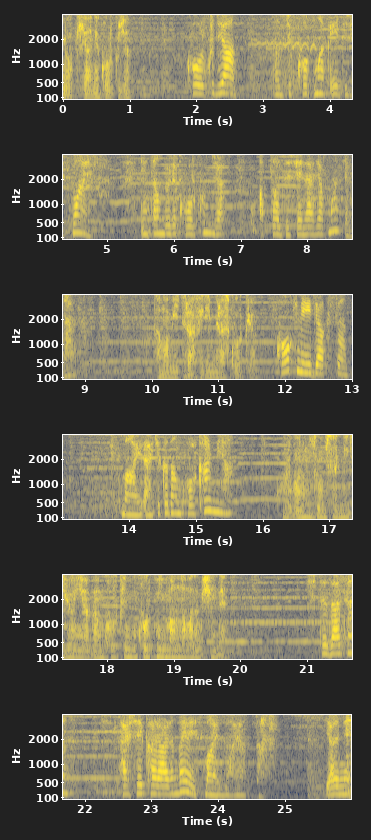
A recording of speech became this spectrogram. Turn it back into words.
Yok ya ne korkacağım. Korkacaksın. Azıcık korkmak iyidir İsmail. İnsan böyle korkunca aptalca şeyler yapmaz ya bazen. Tamam itiraf edeyim biraz korkuyorum. Korkmayacaksın. İsmail erkek adam korkar mı ya? Kurban olduğum sen ne diyorsun ya? Ben korkayım mı korkmayayım mı anlamadım şimdi. İşte zaten her şey kararında ya İsmail bu hayatta. Yani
